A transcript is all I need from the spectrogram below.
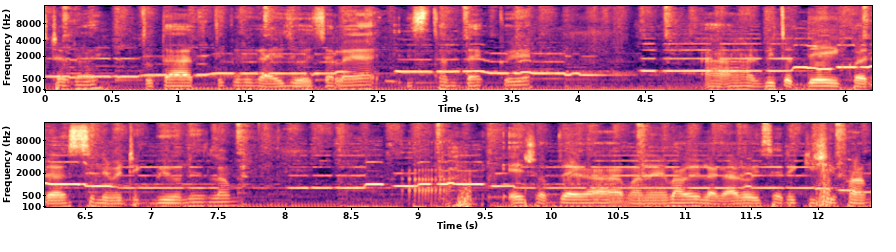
স্টার্ট হয়, তো তাড়াতাড়ি করে গাড়ি জয় চালায়, স্থান ত্যাগ করে। আর ভিতর দিয়ে করে সিনেমেটিক ভিউ নিলাম। এইসব জায়গা মানে ভালোই লাগে। আর ওই সাইডে কৃষি ফার্ম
